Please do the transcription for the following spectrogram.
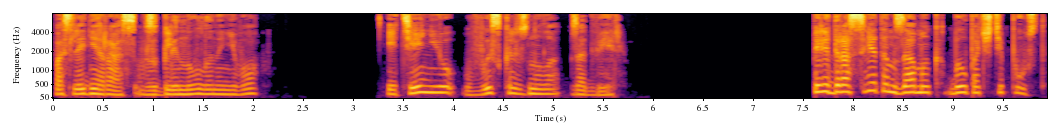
последний раз взглянула на него и тенью выскользнула за дверь. Перед рассветом замок был почти пуст.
